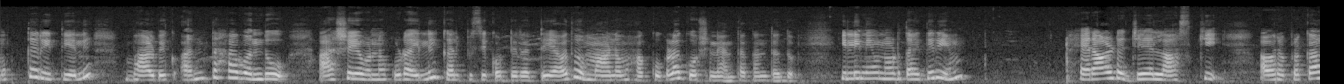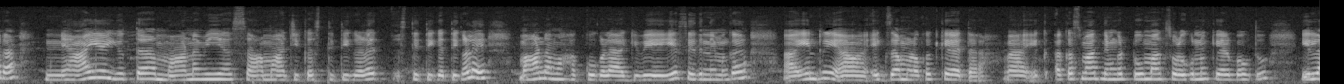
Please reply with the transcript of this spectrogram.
ಮುಕ್ತ ರೀತಿಯಲ್ಲಿ ಬಾಳಬೇಕು. ಅಂತಹ ಒಂದು ಆಶಯವನ್ನು ಕೂಡ ಇಲ್ಲಿ ಕಲ್ಪಿಸಿಕೊಟ್ಟಿರುತ್ತೆ. ಯಾವುದು ಮಾನವ ಹಕ್ಕುಗಳ ಘೋಷಣೆ ಅಂತಕ್ಕಂಥದ್ದು. ಇಲ್ಲಿ ನೀವು ನೋಡ್ತಾ ಇದ್ದೀರಿ ಹೆರಾಲ್ಡ್ ಜೆ. ಲಾಸ್ಕಿ ಅವರ ಪ್ರಕಾರ, ನ್ಯಾಯಯುತ ಮಾನವೀಯ ಸಾಮಾಜಿಕ ಸ್ಥಿತಿಗಳ, ಸ್ಥಿತಿಗತಿಗಳೇ ಮಾನವ ಹಕ್ಕುಗಳಾಗಿವೆ. ಎಸ್, ಇದು ನಿಮ್ಗೆ ಏನ್ರಿ ಎಕ್ಸಾಮ್ ಒಳಗೆ ಕೇಳ್ತಾರೆ. ಅಕಸ್ಮಾತ್ ನಿಮ್ಗೆ ಟೂ ಮಾರ್ಕ್ಸ್ ಒಳಗೂ ಕೇಳ್ಬಹುದು. ಇಲ್ಲ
